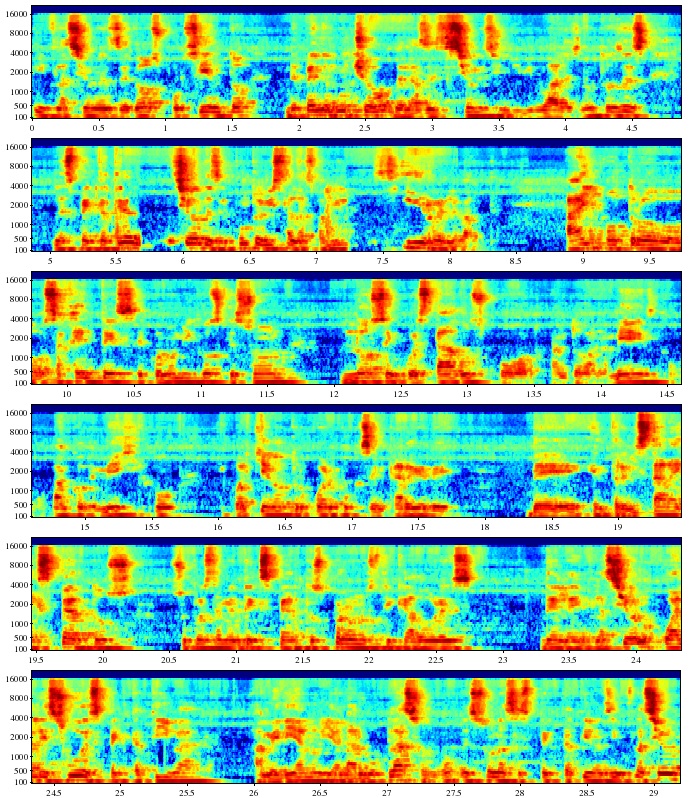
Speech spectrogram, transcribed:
inflaciones de 2%, depende mucho de las decisiones individuales, ¿no? Entonces, la expectativa de inflación desde el punto de vista de las familias es irrelevante. Hay otros agentes económicos que son los encuestados por tanto Banamex como Banco de México y cualquier otro cuerpo que se encargue de, entrevistar a expertos, supuestamente expertos pronosticadores de la inflación, cuál es su expectativa a mediano y a largo plazo, ¿no? Esas son las expectativas de inflación.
